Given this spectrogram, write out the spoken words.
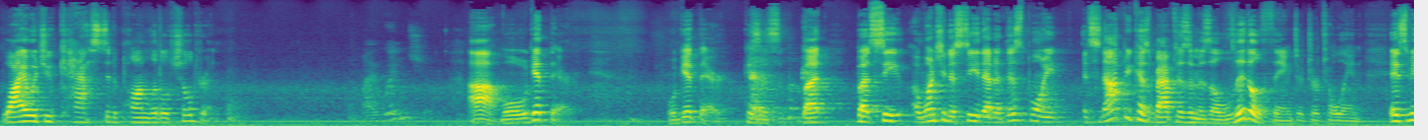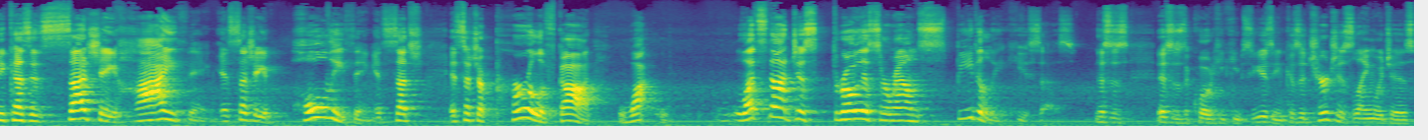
Why would you cast it upon little children? Why wouldn't you? Ah, well, we'll get there. We'll get there because it's but but see, I want you to see that at this point, it's not because baptism is a little thing to Tertullian. It's because it's such a high thing. It's such a holy thing. It's such it's such a pearl of God. What? Let's not just throw this around speedily. He says. This is this is the quote he keeps using because the church's language is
